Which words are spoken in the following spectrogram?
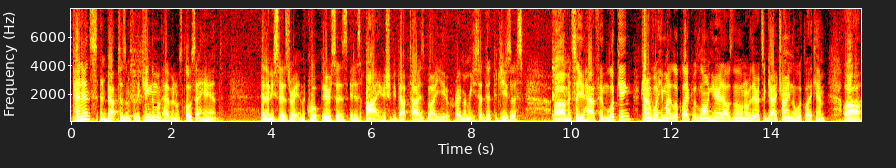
penance, and baptism for the kingdom of heaven was close at hand. And then he says, right, and the quote there says, It is I who should be baptized by you. Right? Remember, he said that to Jesus. Um, and so you have him looking, kind of what he might look like with long hair. That was another one over there. It's a guy trying to look like him. Uh,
